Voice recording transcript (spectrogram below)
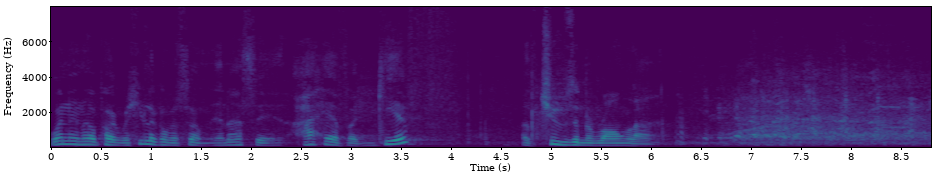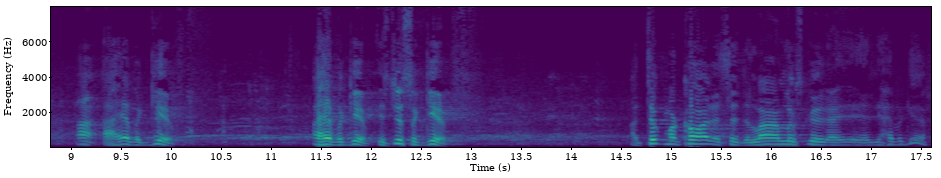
went in her pocket, but she looking for something, and I said, I have a gift of choosing the wrong line. I, I have a gift. I have a gift. It's just a gift. I took my card and said, the line looks good. I, I have a gift.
